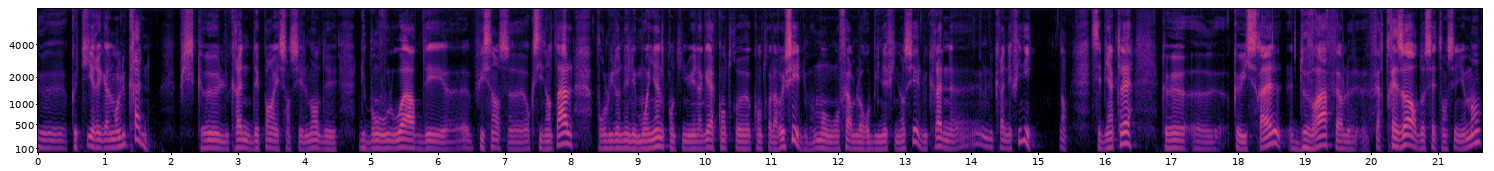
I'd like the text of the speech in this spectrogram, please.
euh, que tire également l'Ukraine, puisque l'Ukraine dépend essentiellement du bon vouloir des euh, puissances occidentales pour lui donner les moyens de continuer la guerre contre la Russie. Du moment où on ferme le robinet financier, l'Ukraine est finie. Donc c'est bien clair que, euh, Israël devra faire, faire trésor de cet enseignement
